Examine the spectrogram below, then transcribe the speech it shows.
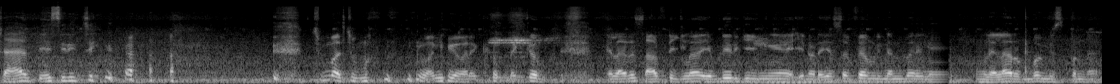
சார் பேசிருச்சு. சும்மா சும்மா. வாங்க வணக்கம் வணக்கம். எல்லாரும் சாப்பிட்டீங்களா? எப்படி இருக்கீங்க? என்னோட எஸ்எஃப் ஃபேமிலி நண்பர்களே உங்களை எல்லாம் ரொம்ப மிஸ் பண்ணேன்.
